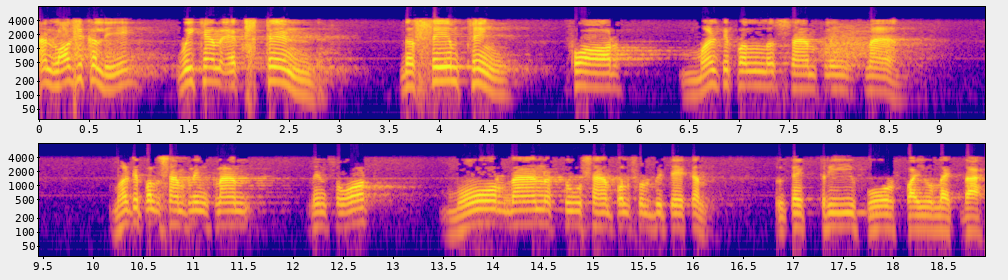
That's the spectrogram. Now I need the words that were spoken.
And logically, we can extend the same thing for multiple sampling plan. Multiple sampling plan means what? More than two samples will be taken. We'll take three, four, five like that.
